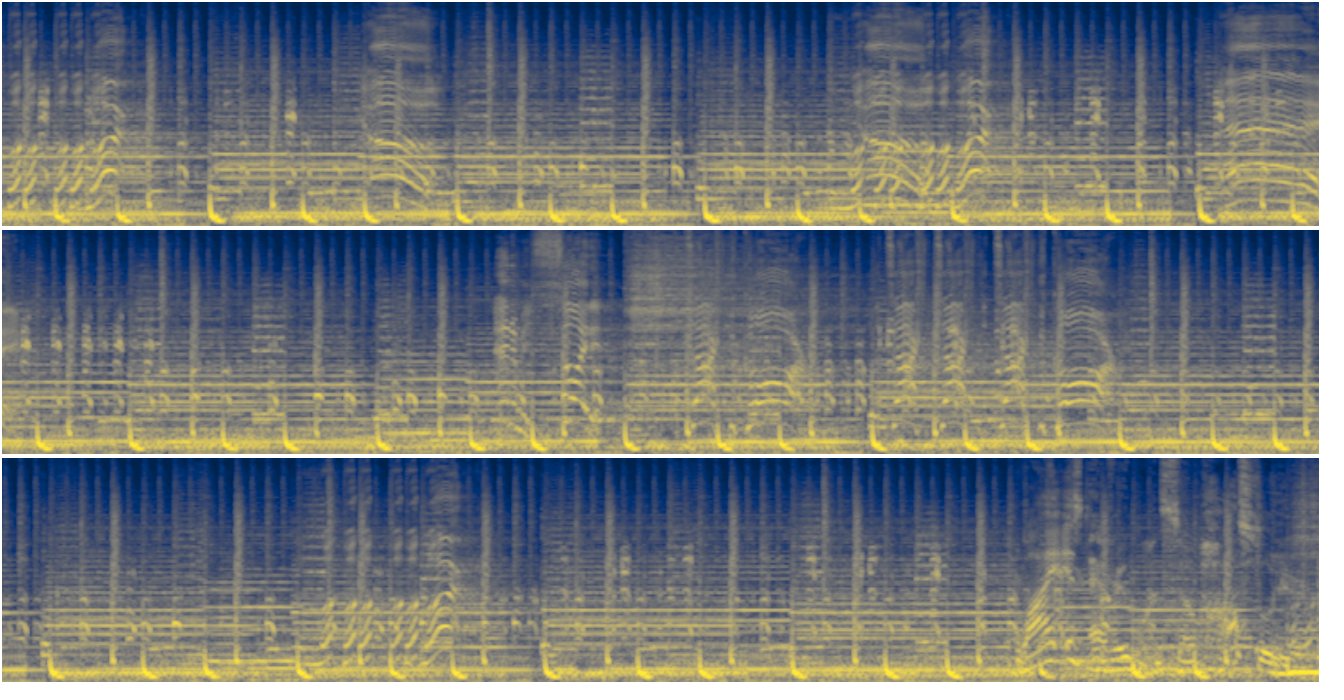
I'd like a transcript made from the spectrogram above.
more, more. Why is everyone so hostile here?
